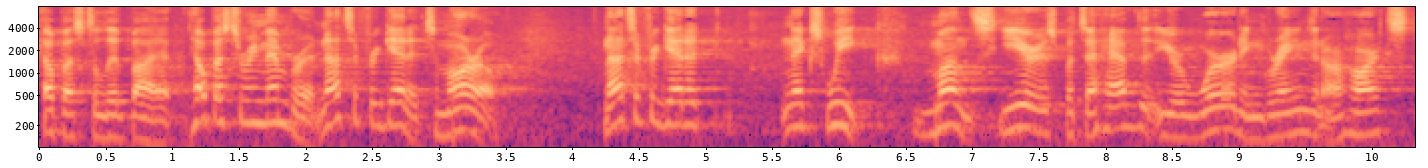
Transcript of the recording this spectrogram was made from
Help us to live by it. Help us to remember it, not to forget it tomorrow, not to forget it next week, months, years, but to have the, your word ingrained in our hearts,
